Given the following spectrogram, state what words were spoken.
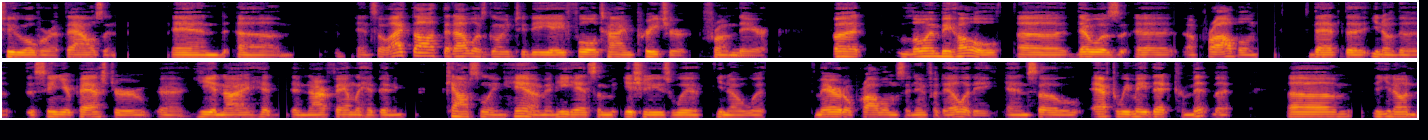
to over a thousand. And, um, and so I thought that I was going to be a full time preacher from there. But lo and behold, uh, there was a, a, problem that the, you know, the, the senior pastor, uh, he and I had, and our family had been counseling him and he had some issues with, you know, with marital problems and infidelity. And so after we made that commitment, um, you know,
